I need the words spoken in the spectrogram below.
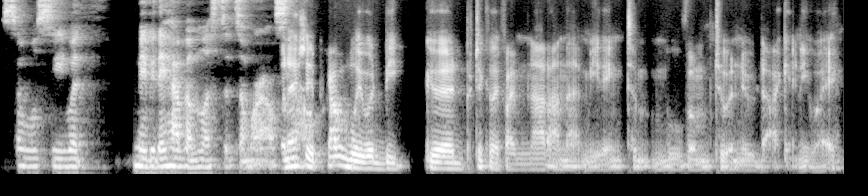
So we'll see what, maybe they have them listed somewhere else. And actually, now. it probably would be good, particularly if I'm not on that meeting, to move them to a new doc anyway.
